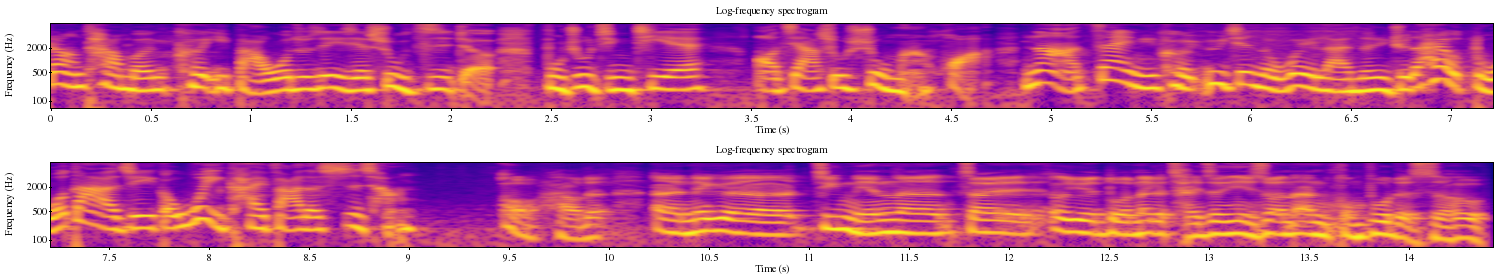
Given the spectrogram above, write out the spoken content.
让他们可以把握住这些数字的补助津贴哦，加速数码化。那在你可预见的未来呢？你觉得还有多大的这个未开发的市场？哦，好的，呃，那个今年呢，在二月多那个财政预算案公布的时候，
